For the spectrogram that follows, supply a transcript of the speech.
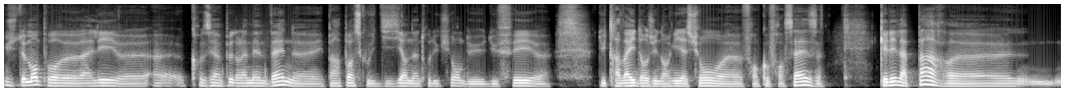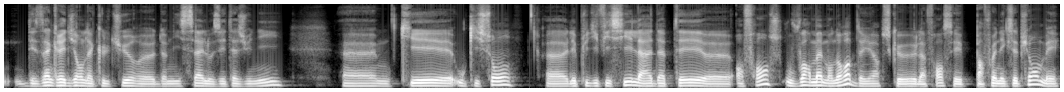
Justement, pour euh, aller euh, creuser un peu dans la même veine, et par rapport à ce que vous disiez en introduction du, fait du travail dans une organisation franco-française, quelle est la part euh, des ingrédients de la culture euh, d'Omnicell aux États-Unis euh, qui est ou qui sont les plus difficiles à adapter en France ou voire même en Europe d'ailleurs, parce que la France est parfois une exception, mais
